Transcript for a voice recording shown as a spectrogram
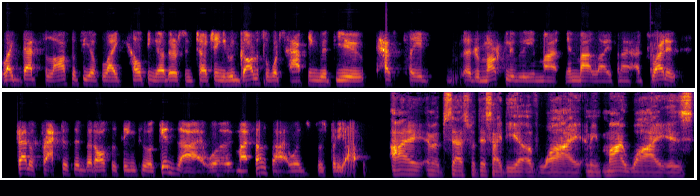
like that philosophy of like helping others and touching, regardless of what's happening with you, has played uh, remarkably in my in my life. And I, I try to try to practice it, but also seeing through a kid's eye, was my son's eye was was pretty awesome. I am obsessed with this idea of why. I mean, my why is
